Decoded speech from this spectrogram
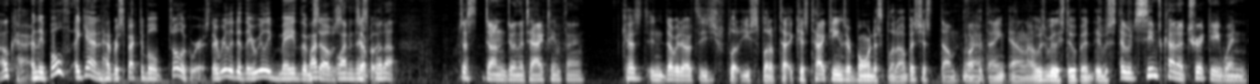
Okay. and they both again had respectable solo careers. They really did. They really made why, themselves. why did they separately. split up? Just done doing the tag team thing. Because in WWF you split you split up because tag teams are born to split up. It's just dumb fucking Yeah. thing. I don't know. It was really stupid. It was it seems kind of tricky when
